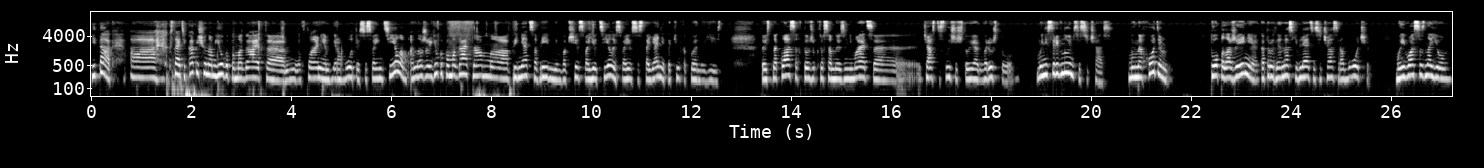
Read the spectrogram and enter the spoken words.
Итак, а, кстати, как еще нам йога помогает а, в плане работы со своим телом? Она же, йога помогает нам а, принять со временем вообще свое тело и свое состояние таким, какое оно есть. То есть на классах тоже, кто со мной занимается, часто слышит, что я говорю, что мы не соревнуемся сейчас. Мы находим то положение, которое для нас является сейчас рабочим. Мы его осознаем,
